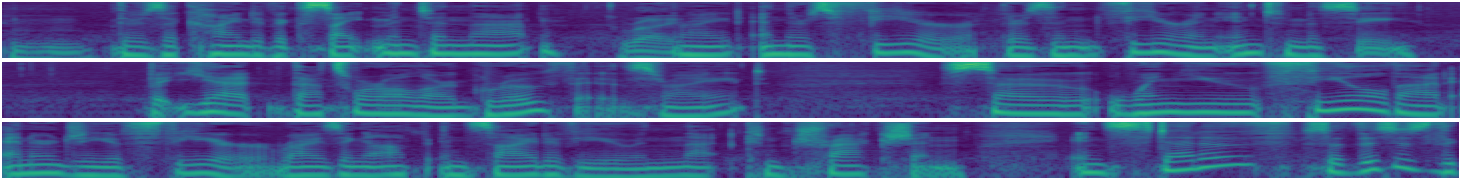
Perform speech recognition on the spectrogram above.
hmm there's a kind of excitement in that, Right. right? And there's fear. There's in fear and intimacy. But yet, that's where all our growth is, right? So when you feel that energy of fear rising up inside of you and that contraction, instead of so this is the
